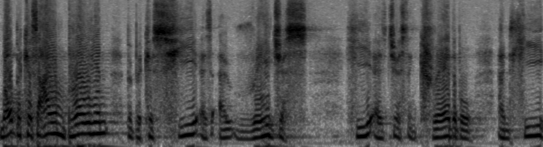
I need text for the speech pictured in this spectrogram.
Not because I am brilliant, but because he is outrageous. He is just incredible. And he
